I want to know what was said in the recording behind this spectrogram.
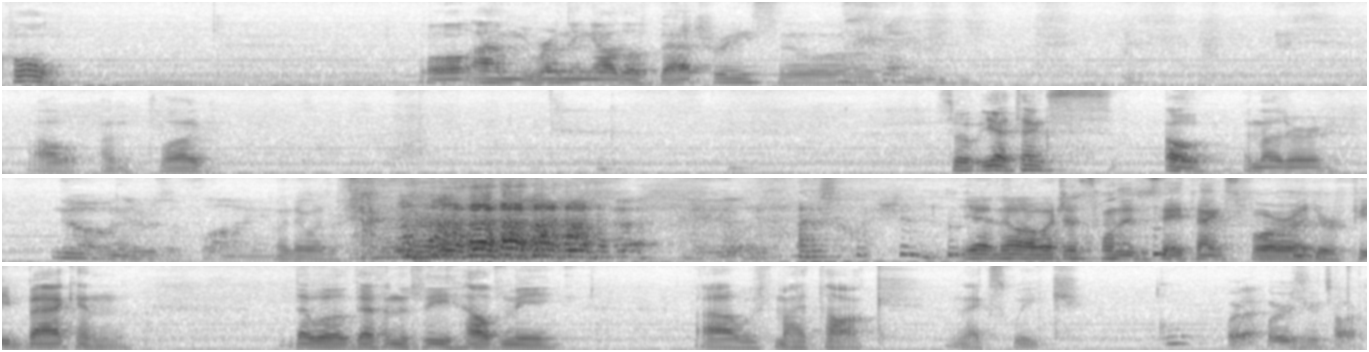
Cool. Well, I'm running out of battery, so uh, I'll unplug. So yeah, thanks. Oh, another. No, No. there was a fly. Oh, there was a. fly. yeah, no, I just wanted to say thanks for uh, your feedback, and that will definitely help me uh, with my talk next week Cool. Where, where's your talk?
